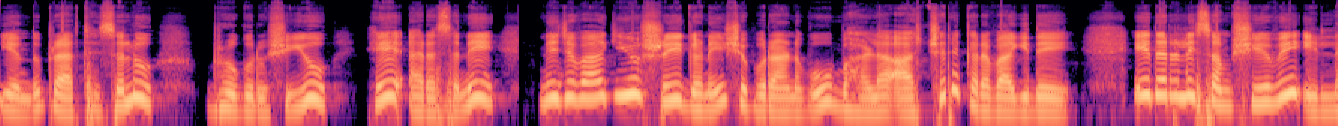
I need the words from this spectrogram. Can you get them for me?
ಎಂದು ಪ್ರಾರ್ಥಿಸಲು ಭೃಗು ಋಷಿಯು, ಹೇ ಅರಸನೇ, ನಿಜವಾಗಿಯೂ ಶ್ರೀ ಗಣೇಶ ಪುರಾಣವು ಬಹಳ ಆಶ್ಚರ್ಯಕರವಾಗಿದೆ. ಇದರಲ್ಲಿ ಸಂಶಯವೇ ಇಲ್ಲ.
